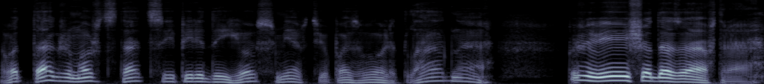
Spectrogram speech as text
Вот так же может статься и перед ее смертью позволят. Ладно, поживи еще до завтра.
